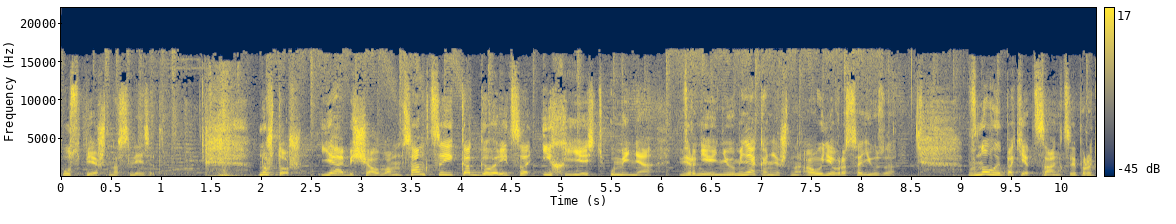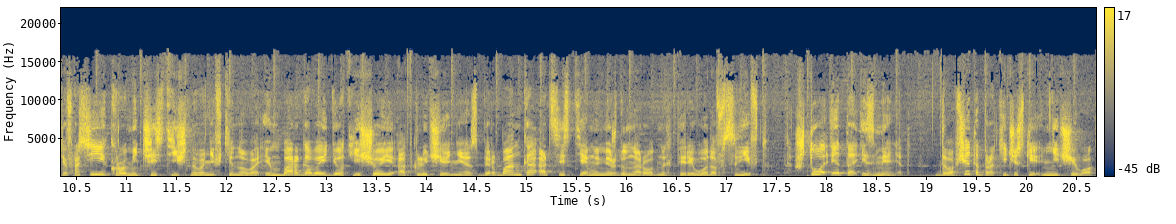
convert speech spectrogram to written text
успешно слезет. Ну что ж, я обещал вам санкции, как говорится, их есть у меня. Вернее, не у меня, конечно, а у Евросоюза. В новый пакет санкций против России, кроме частичного нефтяного эмбарго, войдет еще и отключение Сбербанка от системы международных переводов SWIFT. Что это изменит? Да вообще-то практически ничего.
